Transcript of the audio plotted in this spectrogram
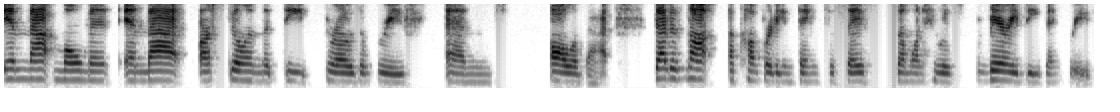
in that moment and that are still in the deep throes of grief and all of that. That is not a comforting thing to say someone who is very deep in grief.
